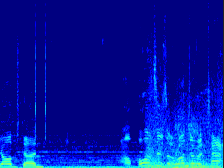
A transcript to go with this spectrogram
Job's done. Our forces are under attack.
